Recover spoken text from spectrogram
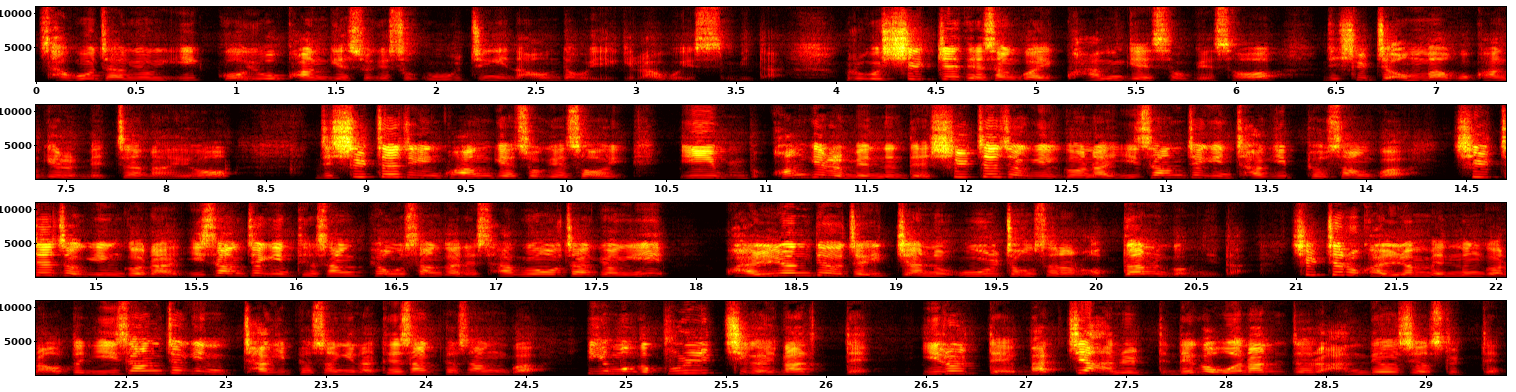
사고작용이 있고 요 관계 속에서 우울증이 나온다고 얘기를 하고 있습니다. 그리고 실제 대상과의 관계 속에서 이제 실제 엄마하고 관계를 맺 잖아요. 이제 실제적인 관계 속에서 이 관계를 맺는데 실제적이거나 이상적인 자기 표상과 실제적인 거나 이상적인 대상 표상 간의 상호작용이 관련되어져 있지 않은 우울 정서는 없다는 겁니다. 실제로 관련 맺는 거나 어떤 이상적인 자기 표상이나 대상 표상과 이게 뭔가 불일치가 날 때, 이럴 때, 맞지 않을 때, 내가 원하는 대로 안 되어졌을 때,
